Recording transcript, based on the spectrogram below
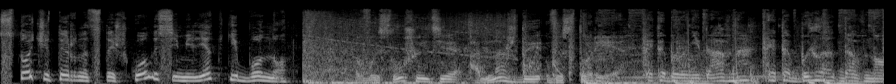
114 школы семилетки Боно. Вы слушаете «Однажды в истории». Это было недавно, это было давно,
